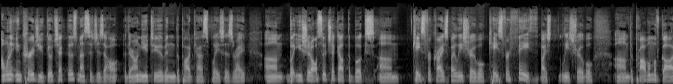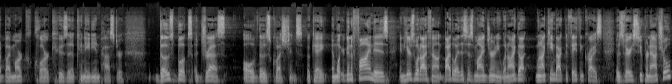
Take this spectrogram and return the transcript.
I want to encourage you go check those messages out. They're on YouTube and the podcast places, right? Um, but you should also check out the books. Um, Case for Christ by Lee Strobel, Case for Faith by Lee Strobel, um, The Problem of God by Mark Clark, who's a Canadian pastor. Those books address all of those questions okay and what you're going to find is and here's what i found by the way this is my journey when i got when i came back to faith in christ it was very supernatural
